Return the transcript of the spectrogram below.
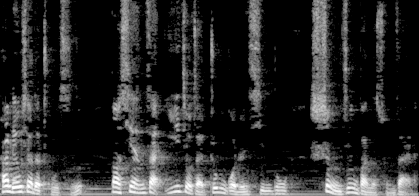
他留下的《楚辞》到现在依旧在中国人心中圣经般的存在着。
